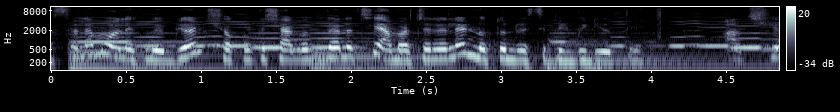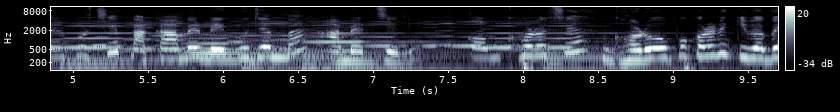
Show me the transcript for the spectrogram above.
আসসালামু আলাইকুম, এভরিওয়ান। সকলকে স্বাগত জানাচ্ছি আমার চ্যানেলের নতুন রেসিপির ভিডিওতে। আজ শেয়ার করছি পাকা আমের ম্যাঙ্গো জ্যাম বা আমের জেলি। কম খরচে ঘরোয়া উপকরণে কীভাবে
